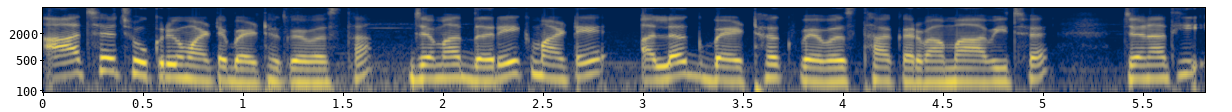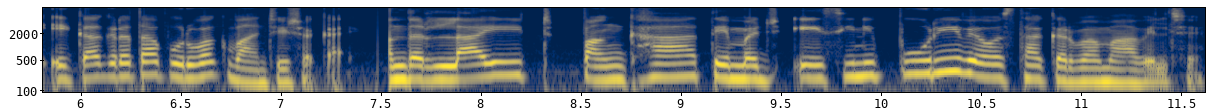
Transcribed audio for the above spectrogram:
આ છે છોકરીઓ માટે બેઠક વ્યવસ્થા, જેમાં દરેક માટે અલગ બેઠક વ્યવસ્થા કરવામાં આવી છે, જેનાથી એકાગ્રતાપૂર્વક વાંચી શકાય. અંદર લાઇટ, પંખા તેમજ એસીની પૂરી વ્યવસ્થા કરવામાં આવેલ છે.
